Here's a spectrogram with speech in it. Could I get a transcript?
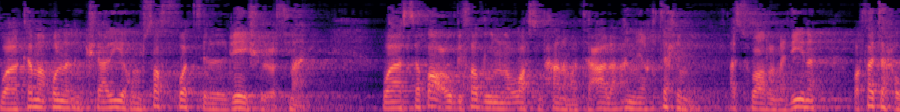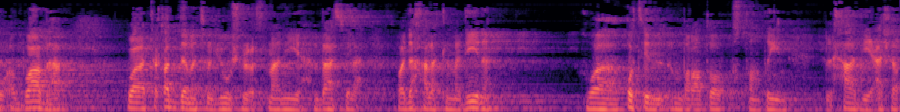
وكما قلنا الانكشارية هم صفوة الجيش العثماني. واستطاعوا بفضل من الله سبحانه وتعالى أن يقتحموا أسوار المدينة وفتحوا أبوابها وتقدمت الجيوش العثمانية الباسلة ودخلت المدينة وقتل الإمبراطور قسطنطين الحادي عشر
